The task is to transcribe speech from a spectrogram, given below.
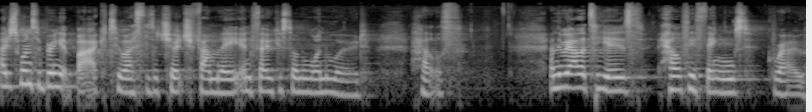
I just want to bring it back to us as a church family and focus on one word health. And the reality is, healthy things grow.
